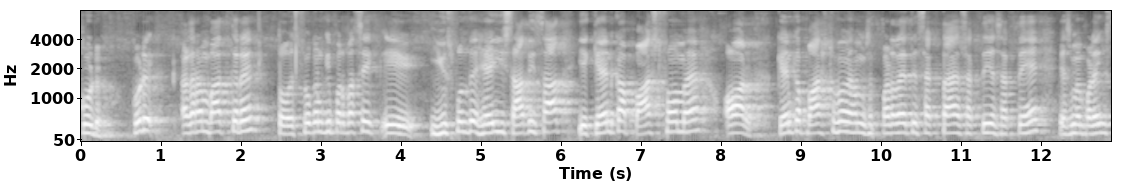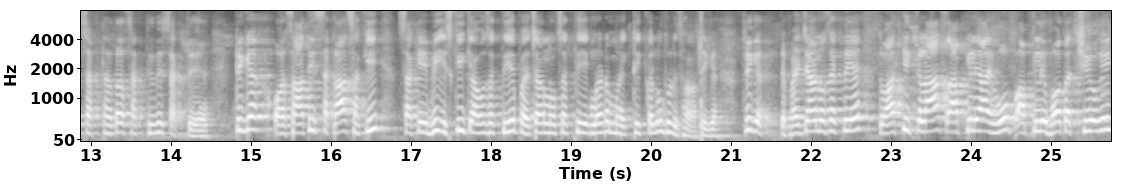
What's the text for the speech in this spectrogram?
कुड कुड अगर हम बात करें तो स्पोकन की पर्पज से ये यूजफुल तो है ही। साथ ही साथ ये कैन का पास्ट फॉर्म है और कैन का पास्ट फॉर्म हम पढ़ रहे थे, सकता है, सकती है, सकते हैं। इसमें पढ़ेंगे सकता था सकती थी सकते हैं। ठीक है? और साथ ही सका, सकी, सके भी, इसकी क्या हो सकती है? पहचान हो सकती है। एक मिनट माइक ठीक कर लूँ थोड़ी सा? ठीक है? ठीक है? तो पहचान हो सकती है। तो आज की क्लास आपके लिए आई होप आपके लिए बहुत अच्छी होगी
